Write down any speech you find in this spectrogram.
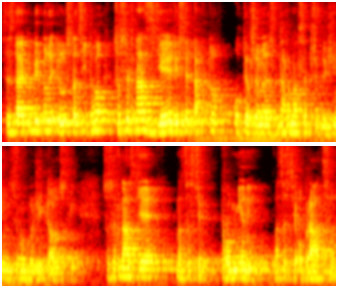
se zdá, jako by byly ilustrací toho, co se v nás děje, když se takto otevřeme, zdarma se přiblížíme k svému Boží království. Co se v nás děje na cestě proměny, na cestě obrácení.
